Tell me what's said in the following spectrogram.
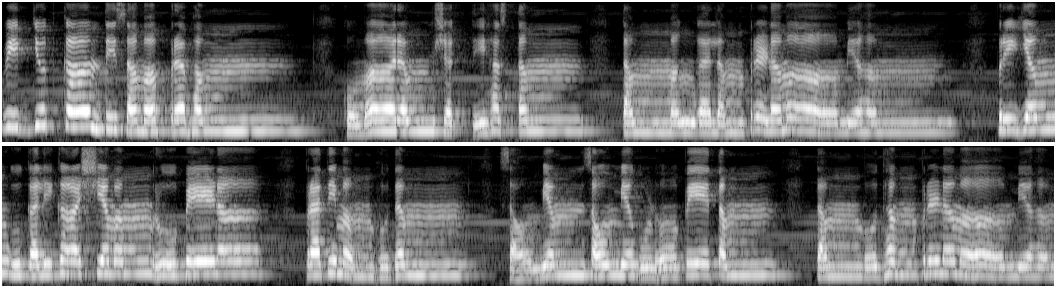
विद्युत्कान्तिसमप्रभं कुमारं शक्तिहस्तं। तं मङ्गलं प्रणमाम्यहम्। प्रियं गुकलिकाश्यमं रूपेण। प्रतिमं बुधं सौम्यं सौम्यगुणोपेतं तं बुधं प्रणमाम्यहं।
